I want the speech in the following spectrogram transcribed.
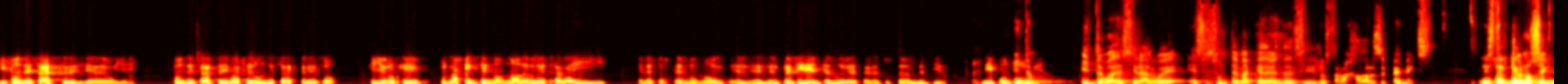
Y fue un desastre el día de hoy, ¿eh? Un desastre y va a ser un desastre eso, que yo creo que pues, la gente no, no debería estar ahí en estos temas, ¿no? El, el, presidente no debe estar en estos temas metido, ni punto y te, y te voy a decir algo, ¿eh? Ese es un tema que deben de decidir los trabajadores de Pemex. Este, yo, no sé,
